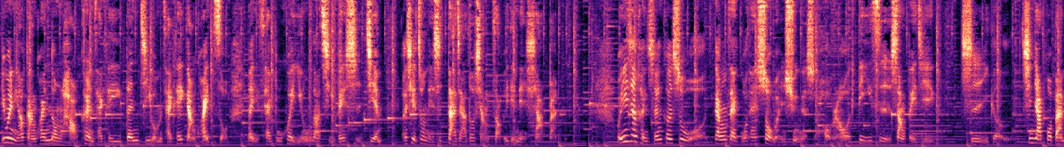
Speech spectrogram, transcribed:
因为你要赶快弄好，客人才可以登机，我们才可以赶快走，那也才不会延误到起飞时间。而且重点是大家都想早一点点下班。我印象很深刻，是我刚在国泰受完训的时候，然后第一次上飞机。是一个新加坡班，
